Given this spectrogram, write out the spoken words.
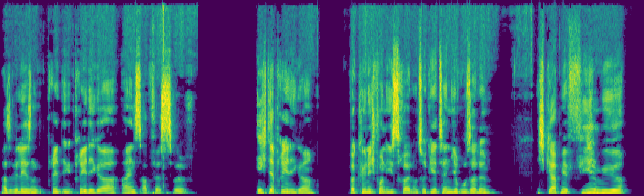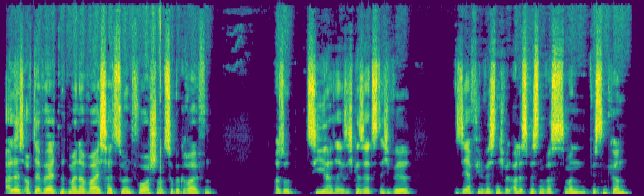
Also wir lesen Prediger 1 ab Vers 12. Ich, der Prediger, war König von Israel und regierte in Jerusalem. Ich gab mir viel Mühe, alles auf der Welt mit meiner Weisheit zu entforschen und zu begreifen. Also Ziel hat er sich gesetzt, ich will sehr viel wissen, ich will alles wissen, was man wissen kann.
